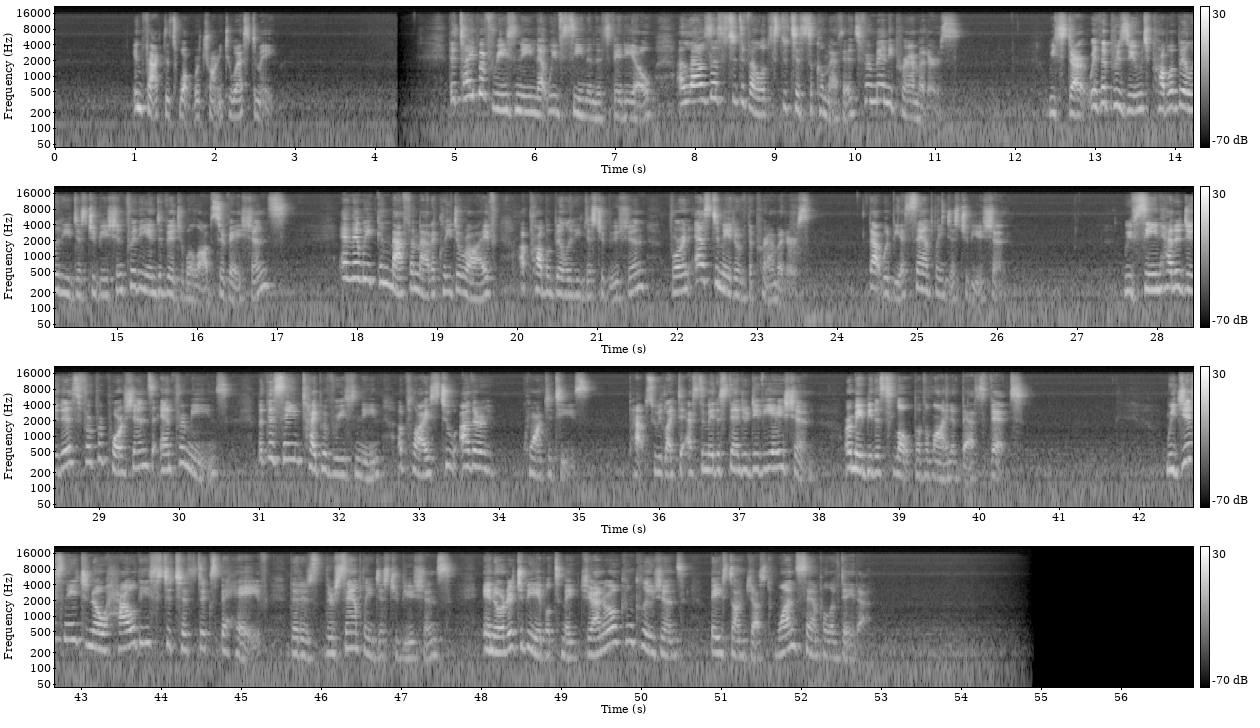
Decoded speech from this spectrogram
In fact, it's what we're trying to estimate. The type of reasoning that we've seen in this video allows us to develop statistical methods for many parameters. We start with a presumed probability distribution for the individual observations, and then we can mathematically derive a probability distribution for an estimator of the parameters. That would be a sampling distribution. We've seen how to do this for proportions and for means, but the same type of reasoning applies to other quantities. Perhaps we'd like to estimate a standard deviation, or maybe the slope of a line of best fit. We just need to know how these statistics behave, that is, their sampling distributions, in order to be able to make general conclusions based on just one sample of data.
